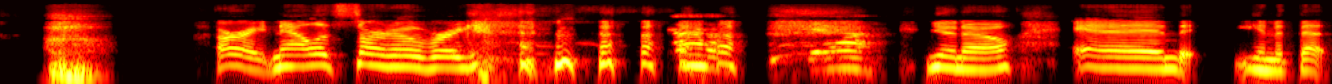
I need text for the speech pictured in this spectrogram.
oh, all right, now let's start over again. yeah. yeah. You know, and you know that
